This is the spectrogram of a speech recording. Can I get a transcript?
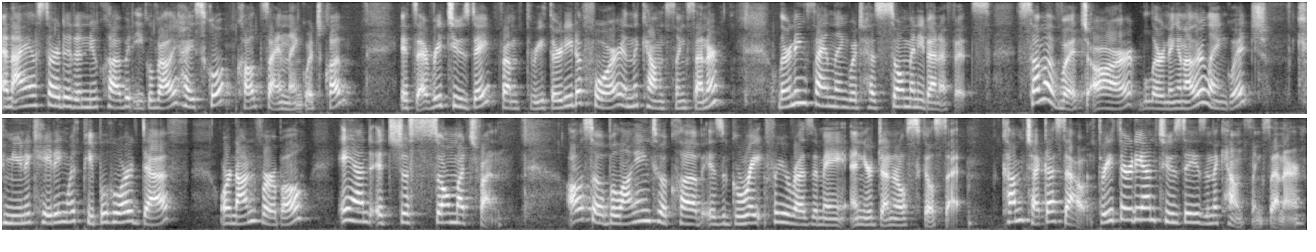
and I have started a new club at Eagle Valley High School called Sign Language Club. It's every Tuesday from 3:30 to 4 in the counseling center. Learning sign language has so many benefits. Some of which are learning another language, communicating with people who are deaf or nonverbal, and it's just so much fun. Also, belonging to a club is great for your resume and your general skill set. Come check us out, 3.30 on Tuesdays in the Counseling Center.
